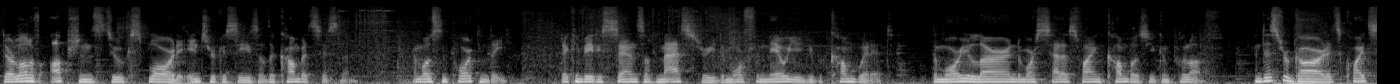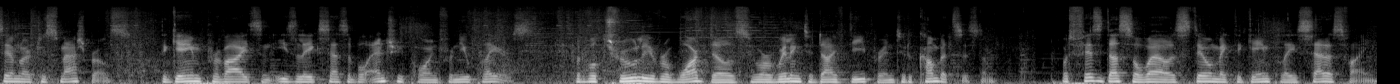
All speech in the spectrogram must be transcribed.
There are a lot of options to explore the intricacies of the combat system. And most importantly, there can be the sense of mastery the more familiar you become with it. The more you learn, the more satisfying combos you can pull off. In this regard, it's quite similar to Smash Bros. The game provides an easily accessible entry point for new players, but will truly reward those who are willing to dive deeper into the combat system. What Fist does so well is still make the gameplay satisfying,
